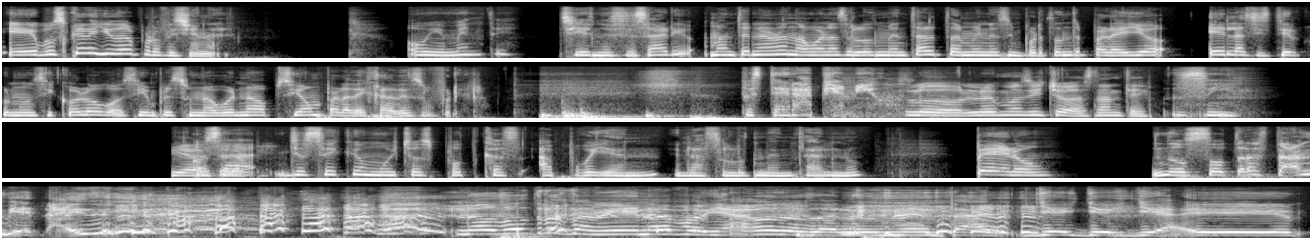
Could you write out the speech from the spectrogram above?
Eh, buscar ayuda profesional. Obviamente, si es necesario. Mantener una buena salud mental también es importante para ello. El asistir con un psicólogo siempre es una buena opción para dejar de sufrir. Pues terapia, amigos. Lo, lo hemos dicho bastante. Sí. O sea, terapia. yo sé que muchos podcasts apoyan la salud mental, ¿no? Pero nosotras también. Nosotros también apoyamos la salud mental. Yeah, yeah, yeah. Eh,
